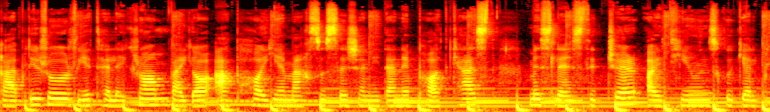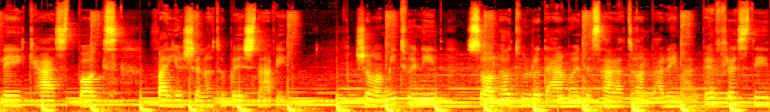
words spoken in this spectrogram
قبلی رو روی تلگرام و یا اپ های مخصوص شنیدن پادکست مثل Stitcher، iTunes، Google Play، Castbox و یا شناتو بشنوید. شما می‌تونید سوالهاتون رو در مورد سرطان برای من بفرستید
